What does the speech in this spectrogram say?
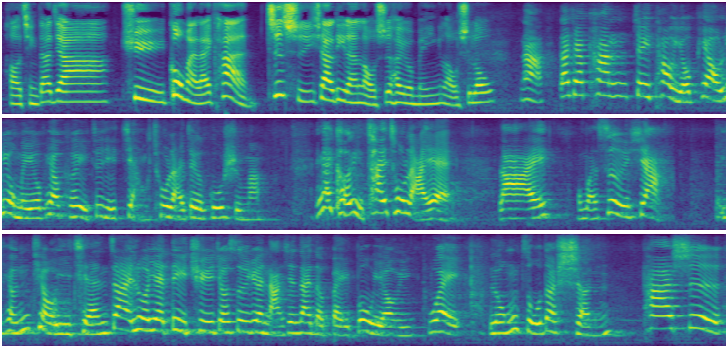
好，请大家去购买来看，支持一下丽兰老师还有梅英老师喽。那大家看这套邮票，六枚邮票可以自己讲出来这个故事吗？应该可以猜出来耶！来，我们试一下。很久以前，在落叶地区，就是越南现在的北部，有一位龙族的神，他是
